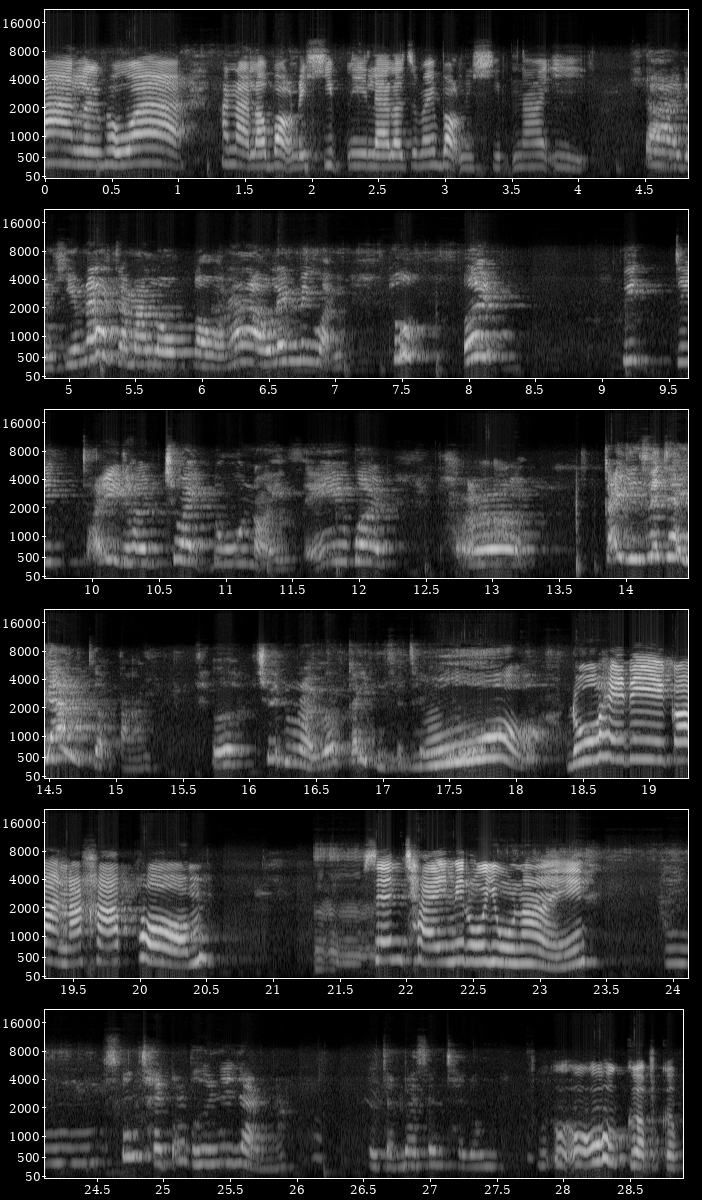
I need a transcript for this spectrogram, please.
บ้านเลย เพราะว่าขนาดเราบอกในคลิปนี้แล้ว เราจะไม่บอกในคลิปหน้าอีก ใช่ เดี๋ยวคลิปหน้าจะมาลงต่อถ้าเราเล่นไม่ไหว ทุกเฮ้ยพี่จิจี้เธอช่วยดูหน่อยสิว่าเธอใกล้ถึงเส้นชัยย่างเกือบตายเธอช่วยดูหน่อยว่าใกล้ถึงเส้นชัยโอ้ย่างดูให้ดีก่อนนะครับผม เส้นชัยไม่รู้อยู่ไหนอืมเส้นชัยต้องพื้นใหญ่ๆนะเดี๋ยวจำได้เส้นชัยต้อง อู้อู้อู้เกือบเกือบ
